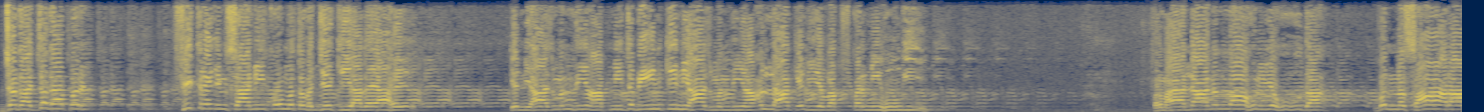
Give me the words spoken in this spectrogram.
जगह जगह पर फ़िक्र इंसानी को मुतवजे किया गया है कि न्याजमंदियाँ अपनी ज़मीन की न्याजमंदियाँ अल्लाह के लिए वक्फ करनी होंगी। फरमाया, लानल्लाहुल व नसारा।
